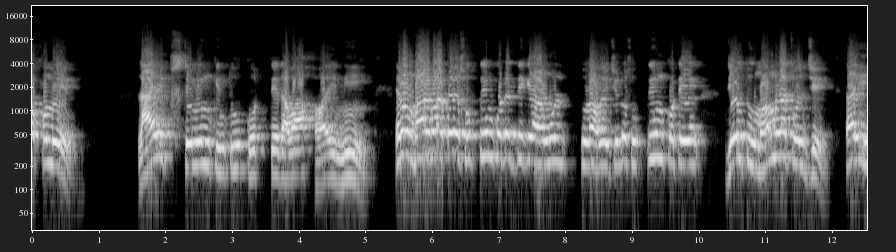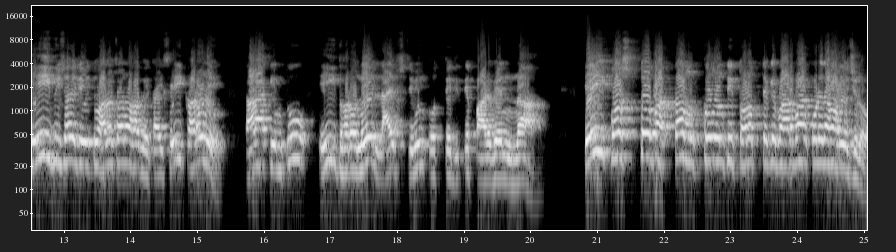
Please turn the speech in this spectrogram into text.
রকমের লাইভ স্ট্রিমিং কিন্তু করতে দেওয়া হয়নি। এবং বারবার করে সুপ্রিম কোর্টের দিকে আঙুল তোলা হয়েছিল। সুপ্রিম কোর্টে যেহেতু মামলা চলছে, তাই এই বিষয়ে যেহেতু আলোচনা হবে, তাই সেই কারণে তারা কিন্তু এই ধরনের লাইভ স্ট্রিমিং করতে দিতে পারবেন না। এই স্পষ্ট বার্তা মুখ্যমন্ত্রীর তরফ থেকে বারবার করে দেওয়া হয়েছিল।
